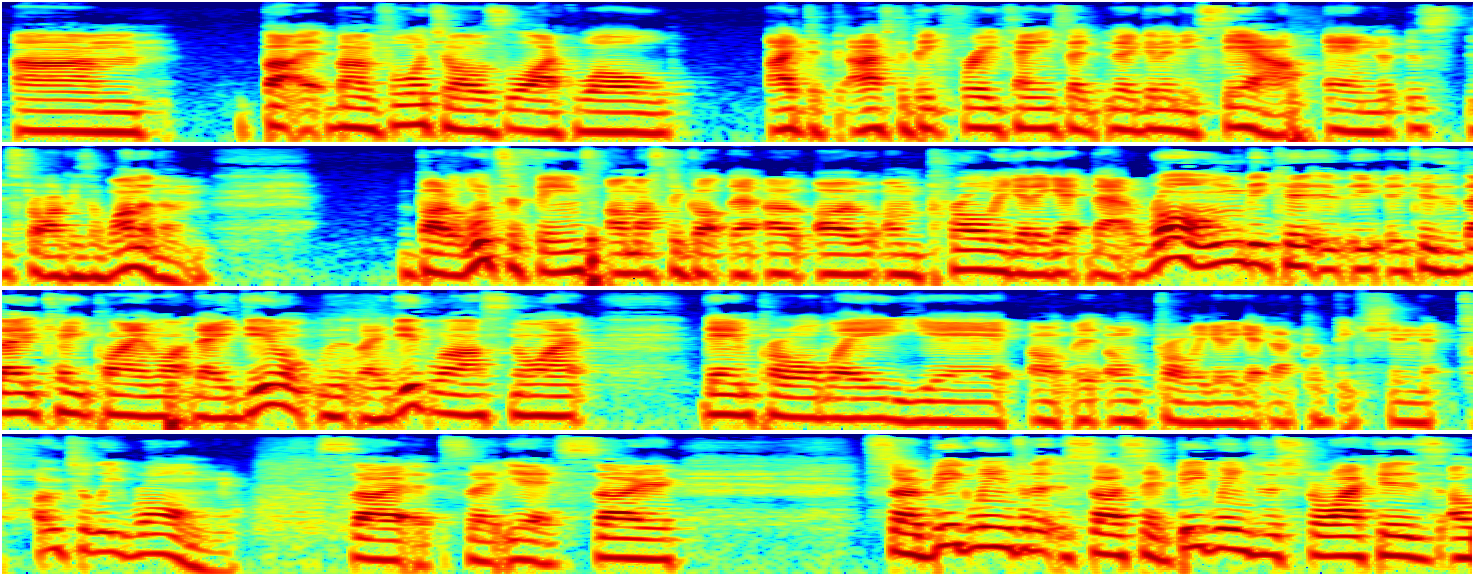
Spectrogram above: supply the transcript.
Um, but but unfortunately, I was like, well, I have to, I have to pick three teams that they're going to miss out, and the, Strikers are one of them. But looks of things, I must have got that. I, I, am probably going to get that wrong because because they keep playing like they did they did last night then probably, yeah, I'm probably going to get that prediction totally wrong. So, so yeah, so, so big win for the, so I said big win for the Strikers, a,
